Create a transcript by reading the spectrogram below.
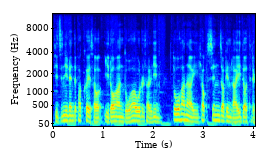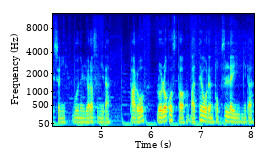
디즈니랜드 파크에서 이러한 노하우를 살린 또 하나의 혁신적인 ride attraction이 문을 열었습니다. 바로 롤러코스터 마테호른 봅슬레이입니다.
